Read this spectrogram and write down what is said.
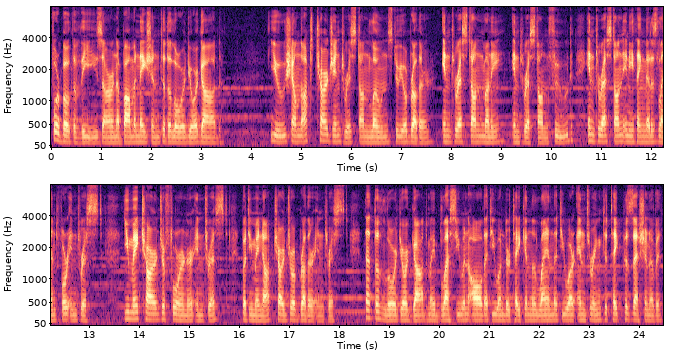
for both of these are an abomination to the Lord your God. You shall not charge interest on loans to your brother, interest on money, interest on food, interest on anything that is lent for interest. You may charge a foreigner interest, but you may not charge your brother interest that the Lord your God may bless you in all that you undertake in the land that you are entering to take possession of it.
